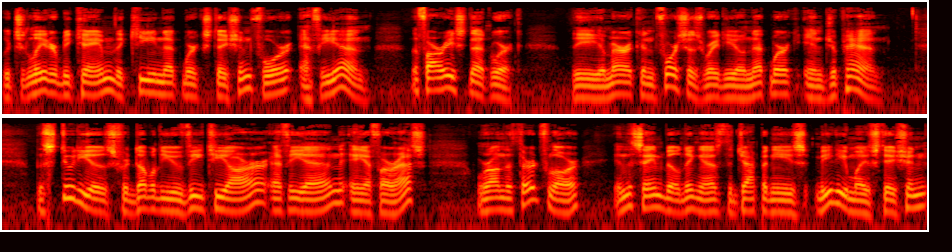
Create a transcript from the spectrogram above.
which later became the key network station for FEN, the Far East Network, the American Forces Radio Network in Japan. The studios for WVTR, FEN, AFRS were on the third floor in the same building as the Japanese medium wave station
